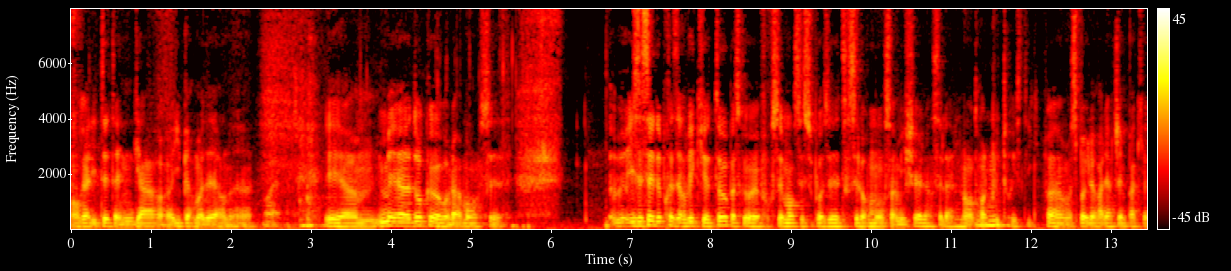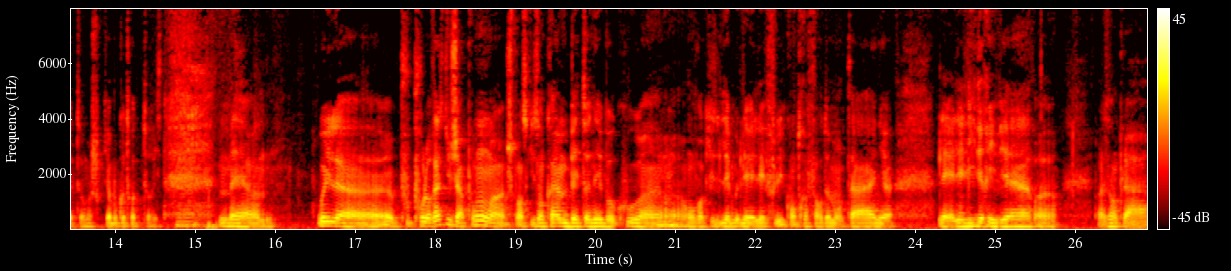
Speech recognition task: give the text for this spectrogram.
en réalité, tu as une gare euh, hyper moderne. euh. Ouais. Et, mais donc, voilà, bon, c'est. Ils essayent de préserver Kyoto parce que forcément c'est supposé être c'est leur mont Saint-Michel, hein, c'est l'endroit Mhm. le plus touristique. Enfin, spoiler alert, j'aime pas Kyoto, moi je trouve qu'il y a beaucoup trop de touristes. Mais euh, oui, le- pour, le reste du Japon, euh, je pense qu'ils ont quand même bétonné beaucoup. hein. Mhm. On voit les, les, les, les contreforts de montagne, les, les lits de rivière. euh, par exemple, la-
